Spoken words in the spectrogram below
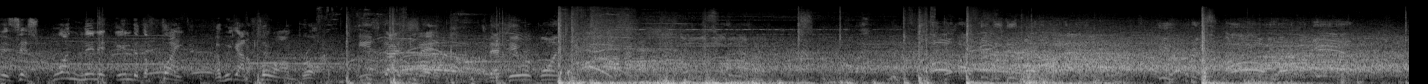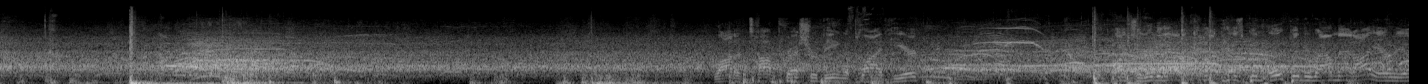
Good is this? One minute into the fight, and we got a full-on brawl. These guys said that they were going to... Oh, my goodness, he broke one out. He hurt him. Oh, he hurt him again. A lot of top pressure being applied here. So look at that. A cut has been opened around that eye area.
